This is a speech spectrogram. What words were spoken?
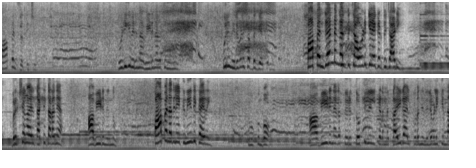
പാപ്പൻ ശ്രദ്ധിച്ചു. ഒഴുകി വരുന്ന വീടിനകത്ത് നിന്ന് ഒരു നിരവധി ശബ്ദം കേൾക്കുന്നു. പാപ്പൻ രണ്ടും കൽപ്പിച്ച ഒഴുക്കിലേക്കെടുത്ത് ചാടി. വൃക്ഷങ്ങളിൽ തട്ടിത്തടഞ്ഞ് ആ വീട് നിന്നു. പാപ്പൻ അതിലേക്ക് നീന്തി കയറി. നോക്കുമ്പോ ആ വീടിനകത്ത് ഒരു തൊട്ടിലിൽ കിടന്ന് കൈകാൽ കുടഞ്ഞ് നിലവിളിക്കുന്ന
